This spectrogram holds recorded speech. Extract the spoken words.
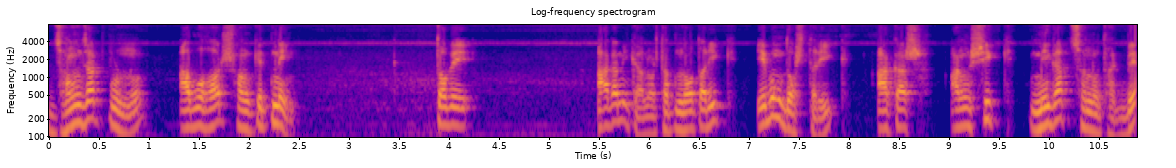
ঝঞ্ঝাটপূর্ণ আবহাওয়ার সংকেত নেই। তবে আগামীকাল অর্থাৎ ন তারিখ এবং দশ তারিখ আকাশ আংশিক মেঘাচ্ছন্ন থাকবে,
